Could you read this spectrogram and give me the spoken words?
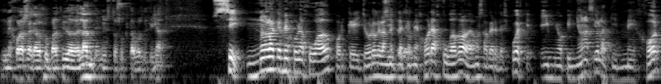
mejor ha sacado su partido adelante en estos octavos de final. Sí, no la que mejor ha jugado, porque yo creo que la, Sí, la pero- que mejor ha jugado la vamos a ver después, que en mi opinión ha sido la que mejor,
